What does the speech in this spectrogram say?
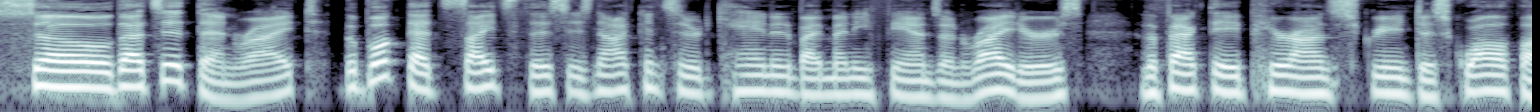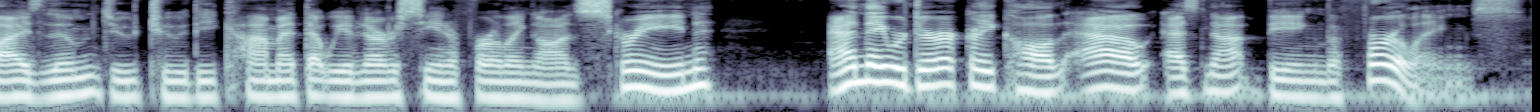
So that's it then, right? The book that cites this is not considered canon by many fans and writers. The fact they appear on screen disqualifies them due to the comment that we have never seen a furling on screen, and they were directly called out as not being the furlings.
